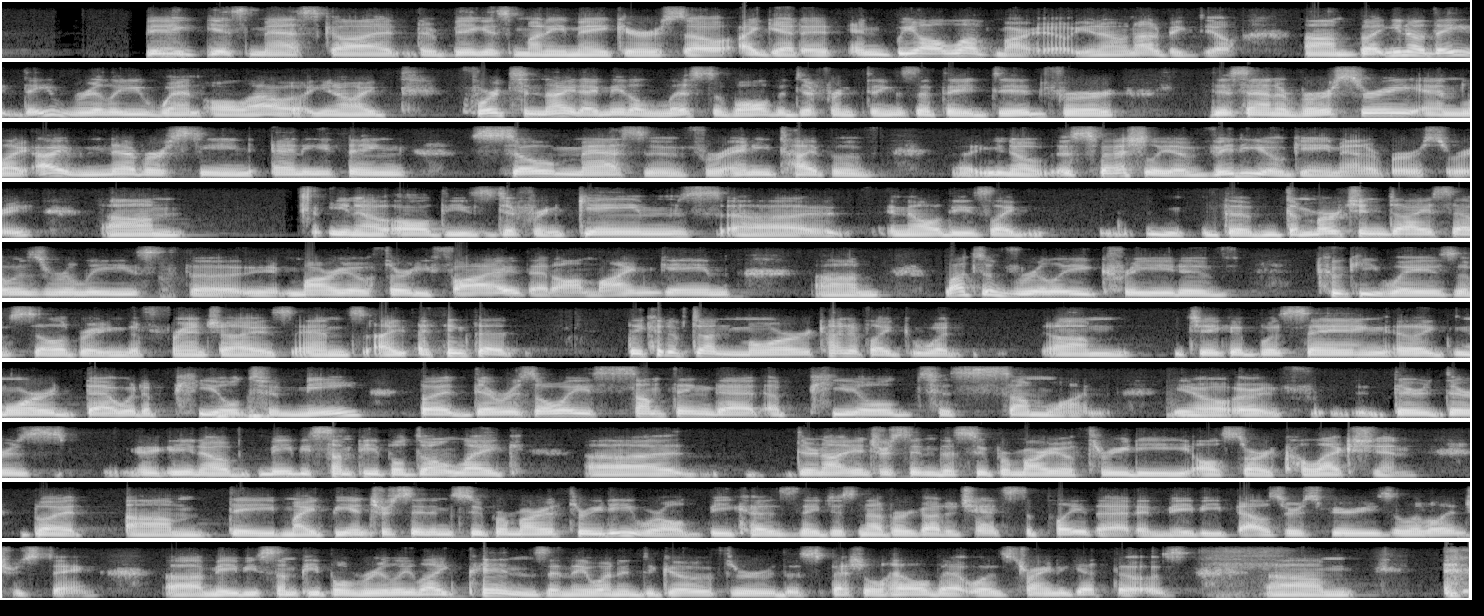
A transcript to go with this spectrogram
biggest mascot, their biggest money maker. So I get it, and we all love Mario. You know, not a big deal. Um, but you know, they they really went all out. You know, I for tonight I made a list of all the different things that they did for this anniversary, and like I've never seen anything so massive for any type of uh, you know, especially a video game anniversary. Um, you know, all these different games uh, and all these like the the merchandise that was released, the Mario 35, that online game. Um, lots of really creative kooky ways of celebrating the franchise. And I, I think that they could have done more, kind of like what um, Jacob was saying, like more that would appeal to me. But there was always something that appealed to someone, you know, or there, there's, you know, maybe some people don't like, uh, they're not interested in the Super Mario 3D All Star Collection but um, they might be interested in Super Mario 3D World because they just never got a chance to play that. And maybe Bowser's Fury is a little interesting. Uh, maybe some people really like pins and they wanted to go through the special hell that was trying to get those. Um,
